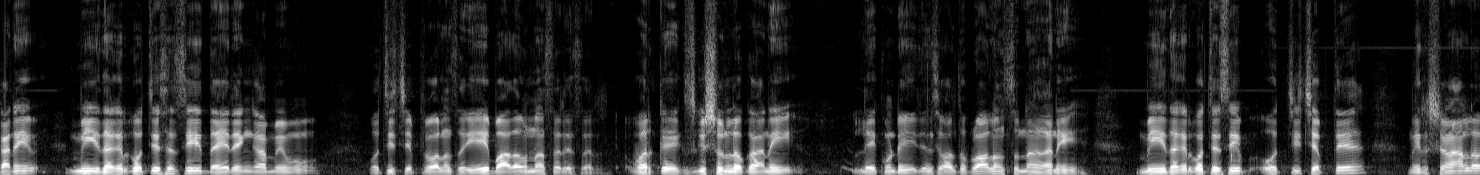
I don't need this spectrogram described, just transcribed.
కానీ మీ దగ్గరకు వచ్చేసేసి ధైర్యంగా మేము వచ్చి చెప్పేవాళ్ళం సార్. ఏ బాధ ఉన్నా సరే సార్. వర్క్ ఎగ్జిక్యూషన్లో కానీ లేకుంటే ఏజెన్సీ వాళ్ళతో ప్రాబ్లమ్స్ ఉన్నా కానీ మీ దగ్గరకు వచ్చేసి వచ్చి చెప్తే మీరు క్షణాల్లో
